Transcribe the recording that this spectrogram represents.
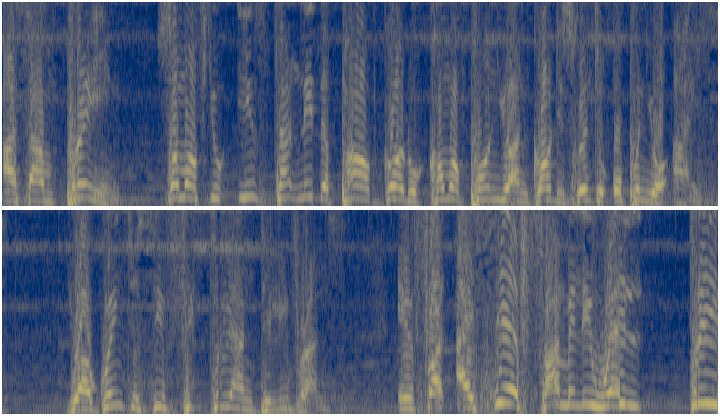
As I'm praying, some of you instantly the power of God will come upon you and God is going to open your eyes. You are going to see victory and deliverance. In fact I see a family where three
